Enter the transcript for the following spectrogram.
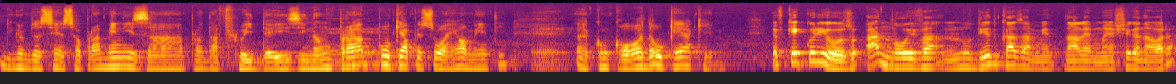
digamos assim, é só para amenizar, para dar fluidez, e não para porque a pessoa realmente eh, concorda ou quer aquilo. Eu fiquei curioso. A noiva, no dia do casamento na Alemanha, chega na hora?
